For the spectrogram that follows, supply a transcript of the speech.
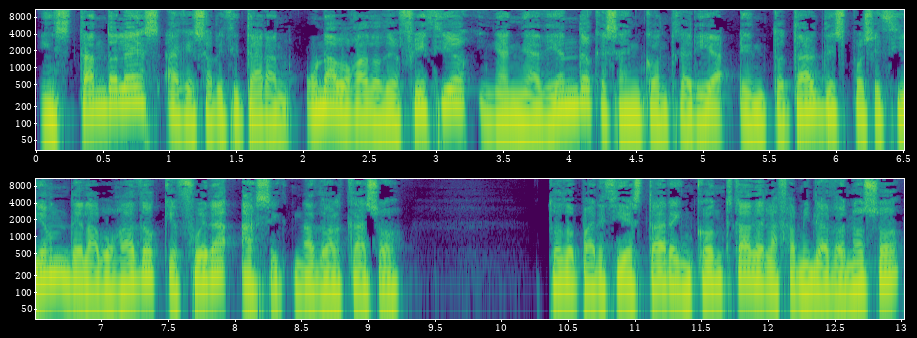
instándoles a que solicitaran un abogado de oficio y añadiendo que se encontraría en total disposición del abogado que fuera asignado al caso. Todo parecía estar en contra de la familia Donoso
